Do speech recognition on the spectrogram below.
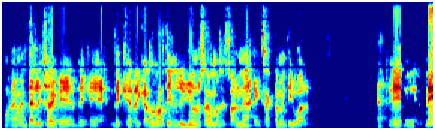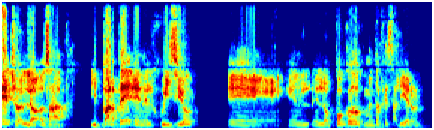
obviamente el hecho de que, de que, de que Ricardo Martínez y yo no seamos sexual me da exactamente igual. Eh, de hecho, lo, o sea, y parte en el juicio eh, en, los pocos documentos que salieron,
